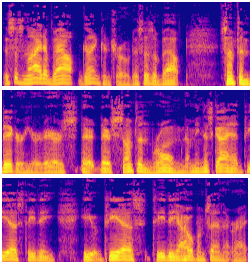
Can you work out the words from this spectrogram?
This is not about gun control. This is about something bigger here. There's there there's something wrong. I mean, this guy had PSTD. He PSTD. I hope I'm saying that right.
